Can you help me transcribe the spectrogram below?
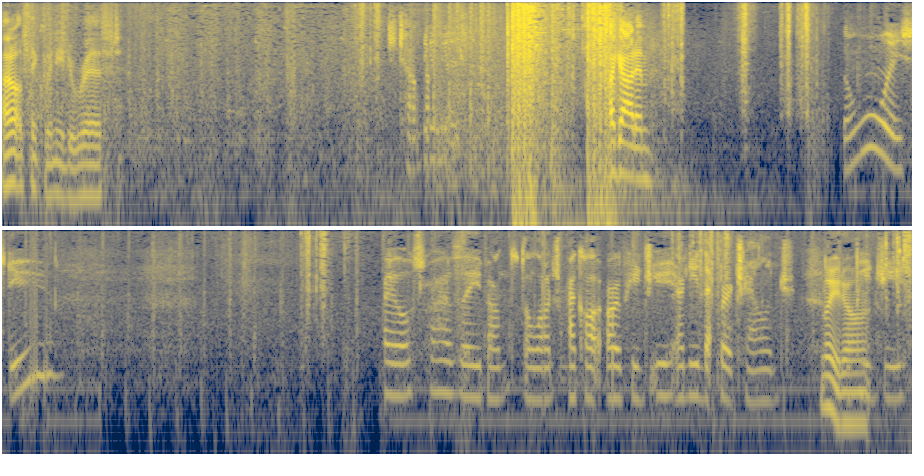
I don't think we need a rift. I got him. Noise, dude. I also have a bounce the launch. I call it RPG. I need that for a challenge. No, you don't. RPG.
